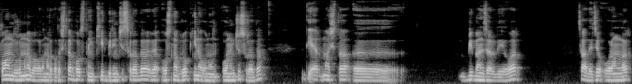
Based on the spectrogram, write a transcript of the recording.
puan durumuna bakalım arkadaşlar. Holstein Kiel birinci sırada ve Osnabrück yine 10. 10. sırada. Diğer maçta e, bir benzerliği var. Sadece oranlar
